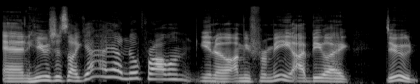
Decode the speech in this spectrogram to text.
and he was just like, yeah, yeah, no problem. You know, I mean, for me, I'd be like, dude,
